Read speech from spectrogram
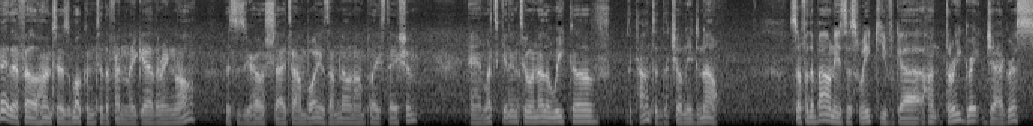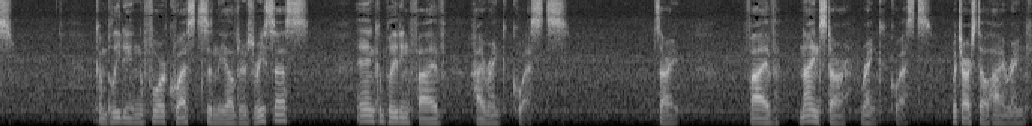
Hey there, fellow hunters. Welcome to the Friendly Gathering Hall. This is your host, Shy Boy, as I'm known on PlayStation. And let's get into another week of the content that you'll need to know. So, for the bounties this week, you've got Hunt 3 Great Jagras, completing 4 quests in the Elder's Recess, and completing 5 high rank quests. Sorry, 5 9 star rank quests, which are still high rank.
